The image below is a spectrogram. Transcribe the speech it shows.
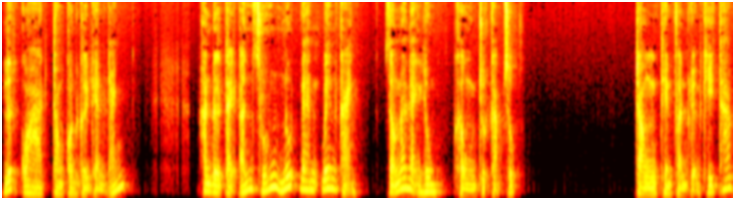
lướt qua trong con người đèn nhánh. Hắn đưa tay ấn xuống nút đen bên cạnh, giọng nói lạnh lùng, không chút cảm xúc. Trong thiên phần luyện khí tháp,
